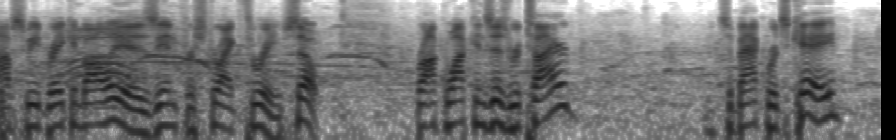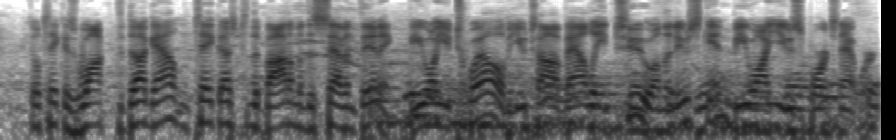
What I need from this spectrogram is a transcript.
Off speed breaking ball is in for strike three. So Brock Watkins is retired. It's a backwards K. He'll take his walk to the dugout and take us to the bottom of the seventh inning. BYU 12, Utah Valley 2 on the Nu Skin, BYU Sports Network.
